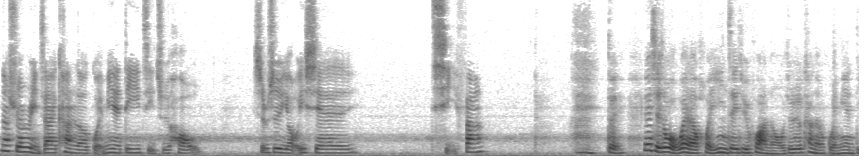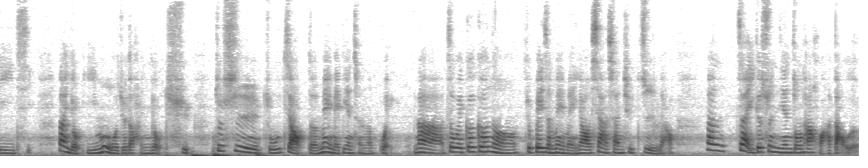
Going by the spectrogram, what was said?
那 Sherry 在看了《鬼灭》第一集之后，是不是有一些启发？对。因为其实我为了回应这句话呢，我就是看了《鬼面》第一集。那有一幕我觉得很有趣，就是主角的妹妹变成了鬼，那这位哥哥呢就背着妹妹要下山去治疗，但在一个瞬间中他滑倒了，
